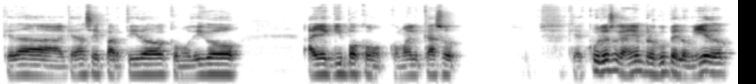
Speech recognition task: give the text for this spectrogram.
Queda, quedan seis partidos. Como digo, hay equipos como, como el caso. Que es curioso que a mí me preocupe el Oviedo,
